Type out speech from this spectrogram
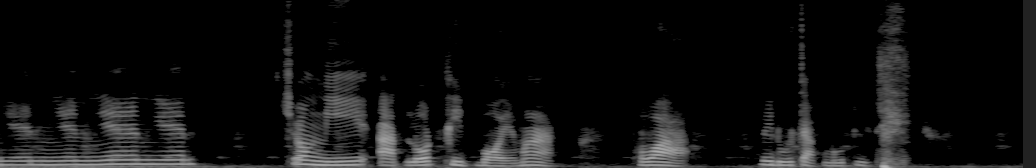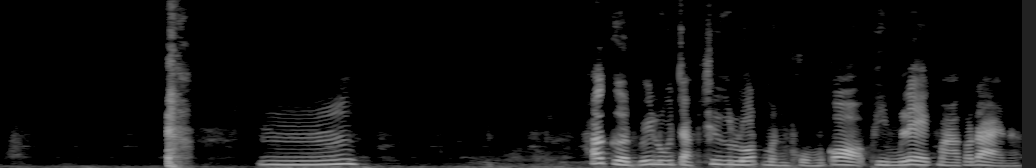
เงี้ยเงี้ยเงี้ยเงี้ยช่วงนี้อัดรถผิดบ่อยมาก เพราะว่าไม่รู้จักรถอีกทีอืมถ้าเกิดไม่รู้จักชื่อรถเหมือนผมก็พิมพ์เลขมาก็ได้นะ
